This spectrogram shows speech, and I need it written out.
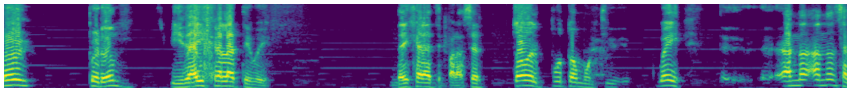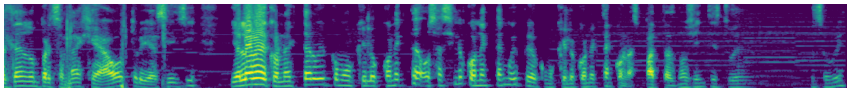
Ay, perdón. Y de ahí jálate, güey. De ahí jálate para hacer todo el puto multi. Güey, eh, andan, andan saltando de un personaje a otro y así, sí. Y a la hora de conectar, güey, como que lo conecta, o sea, sí lo conectan, güey, pero como que lo conectan con las patas, ¿no sientes tú eso, güey?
